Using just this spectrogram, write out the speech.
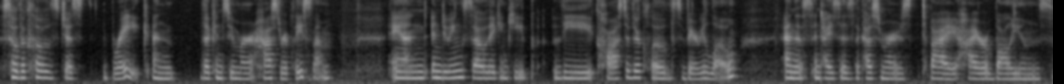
So the clothes just break and the consumer has to replace them. And in doing so, they can keep the cost of their clothes very low. And this entices the customers to buy higher volumes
